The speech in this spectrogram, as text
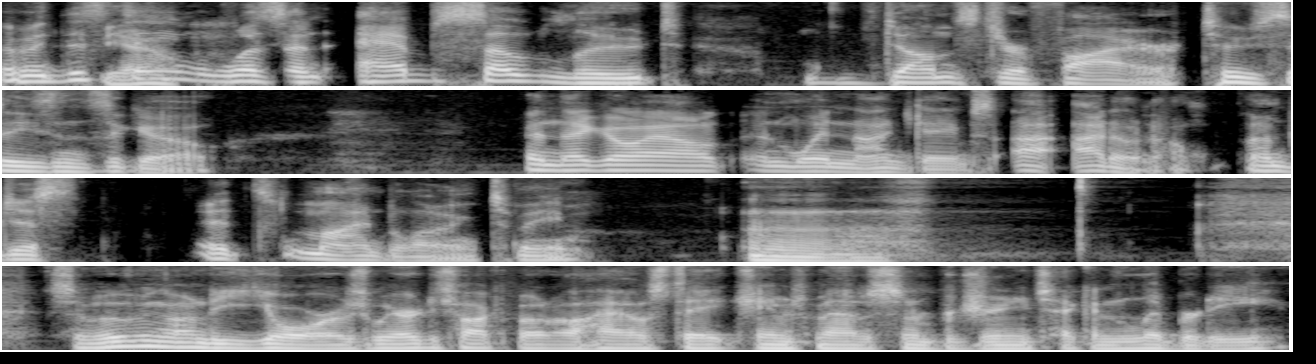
I mean, this yeah. team was an absolute dumpster fire two seasons ago, and they go out and win nine games. I, I don't know. I'm just, it's mind blowing to me. Mm. So moving on to yours, we already talked about Ohio State, James Madison, Virginia Tech, and Liberty.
